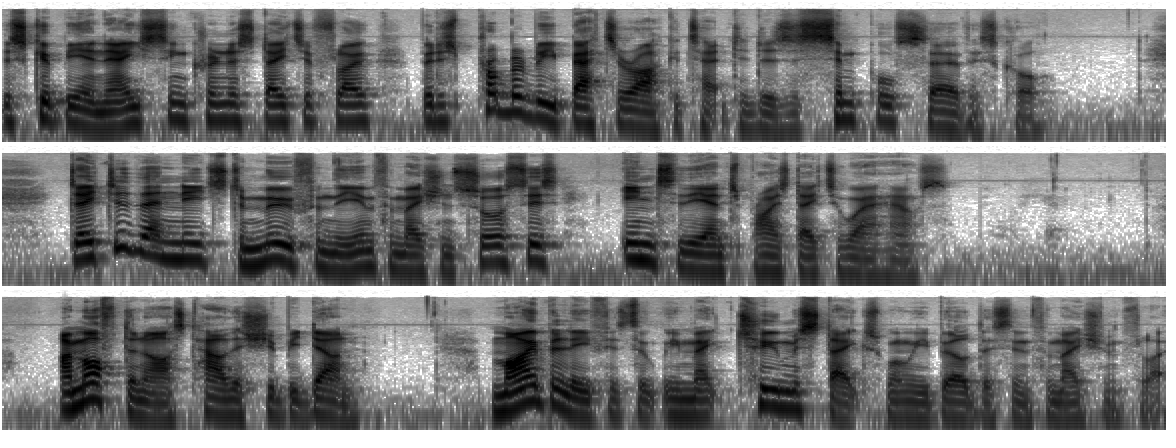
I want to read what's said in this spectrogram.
This could be an asynchronous data flow, but is probably better architected as a simple service call. Data then needs to move from the information sources into the enterprise data warehouse. I'm often asked how this should be done. My belief is that we make two mistakes when we build this information flow.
